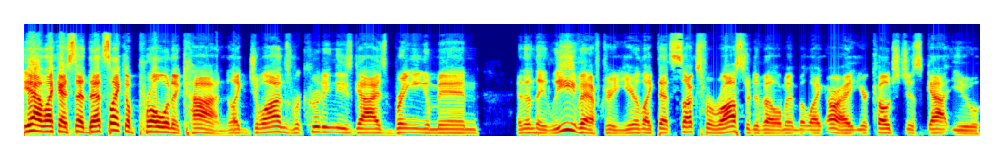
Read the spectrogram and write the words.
yeah, like I said, that's like a pro and a con. Like Juwan's recruiting these guys, bringing them in – and then they leave after a year. Like that sucks for roster development, but like, all right, your coach just got you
